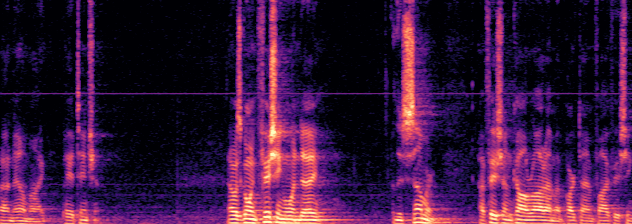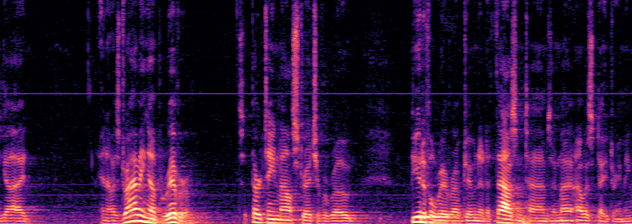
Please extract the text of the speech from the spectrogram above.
right now, Mike, pay attention. I was going fishing one day this summer. I fish in Colorado. I'm a part time fly fishing guide. And I was driving upriver. It's a 13 mile stretch of a road. Beautiful river. I've driven it a thousand times. And my, I was daydreaming.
